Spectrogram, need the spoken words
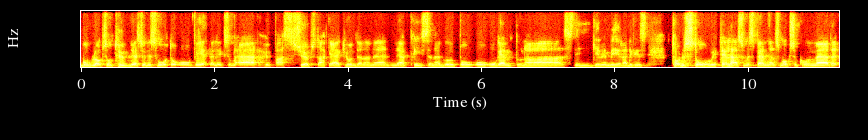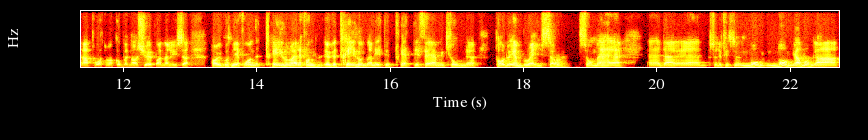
bolag som Thule så är det svårt att, att veta liksom är hur pass köpstarka är kunderna när, när priserna går upp och, och, och räntorna stiger med mera. Det finns, tar du Storytel här som är spännande som också kommer med rapporter om har kommit några köpanalyser, har ju gått ner från 300, är det från över 300 ner till 35 kronor. Tar du Embracer som är där, så det finns ju många, många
